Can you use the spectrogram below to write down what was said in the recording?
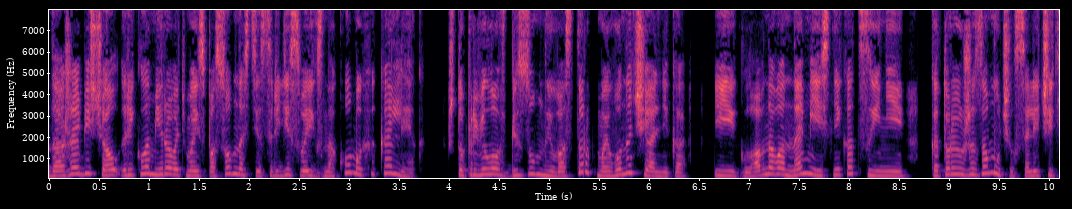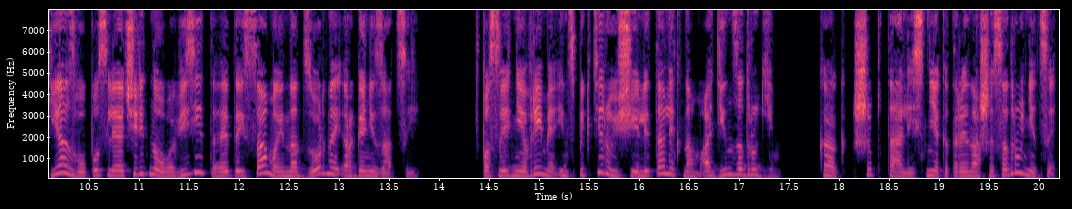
Даже обещал рекламировать мои способности среди своих знакомых и коллег, что привело в безумный восторг моего начальника и главного наместника Цинии, который уже замучился лечить язву после очередного визита этой самой надзорной организации. В последнее время инспектирующие летали к нам один за другим. Как шептались некоторые наши сотрудницы,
